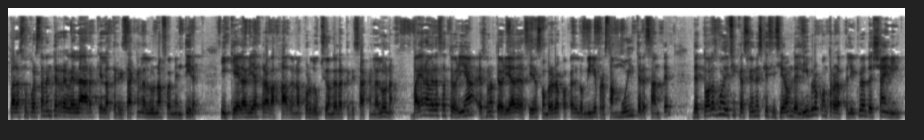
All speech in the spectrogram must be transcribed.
para supuestamente revelar que el aterrizaje en la Luna fue mentira y que él había trabajado en la producción del aterrizaje en la Luna. Vayan a ver esa teoría, es una teoría de así de sombrero de papel aluminio, pero está muy interesante, de todas las modificaciones que se hicieron del libro contra la película The Shining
